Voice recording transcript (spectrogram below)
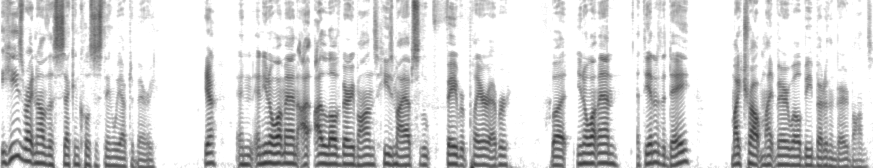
he's right now the second closest thing we have to Barry. Yeah. And and you know what, man, I I love Barry Bonds. He's my absolute favorite player ever. But you know what, man, at the end of the day, Mike Trout might very well be better than Barry Bonds.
